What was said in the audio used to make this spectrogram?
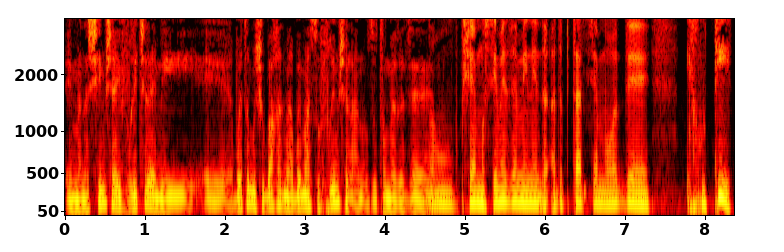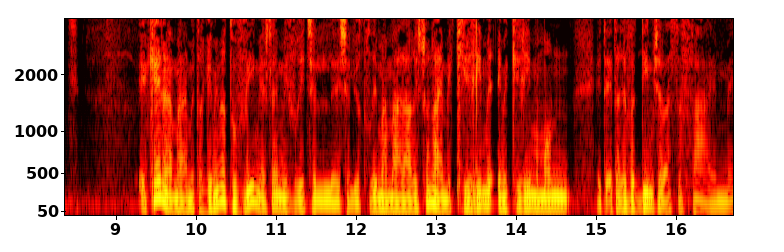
הם אנשים שהעברית שלהם היא אה, הרבה יותר משובחת מהרבה מהסופרים שלנו, זאת אומרת, זה... ברור. כשהם עושים איזה מין אדפטציה מאוד אה, איכותית. אה, כן, המ- המתרגמים הטובים, יש להם עברית של, של יוצרים מהמעלה הראשונה, הם מכירים, הם מכירים המון את, את הרבדים של השפה, הם אה,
